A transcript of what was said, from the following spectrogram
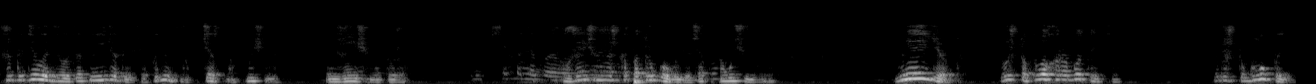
что-то дело делаете, это не идет и все. Руку, честно, мужчины. Или женщины тоже. У женщин немножко по-другому идет, сейчас по мужчину говорю. Не идет. Вы что, плохо работаете? Или что, глупый?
